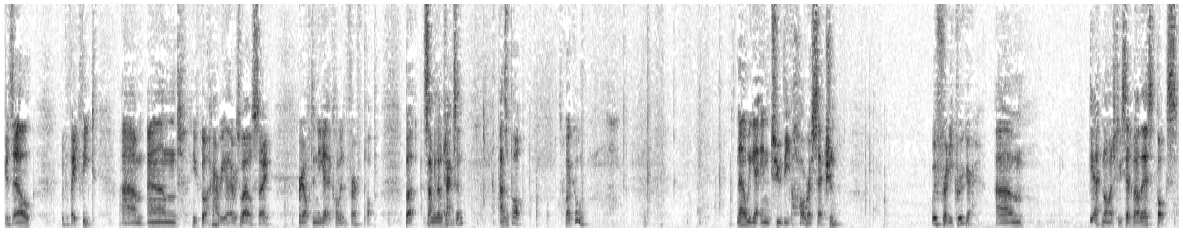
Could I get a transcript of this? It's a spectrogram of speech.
Gazelle with the fake feet, um, and you've got Harry there as well. So very often you get a Colin Firth pop. But Samuel L. Jackson as a pop. It's quite cool. Now we get into the horror section with Freddy Krueger. Um, yeah, not much to be said about this. Box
